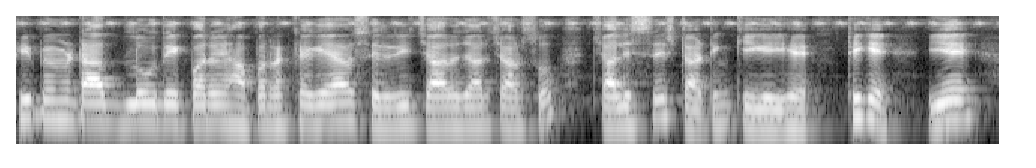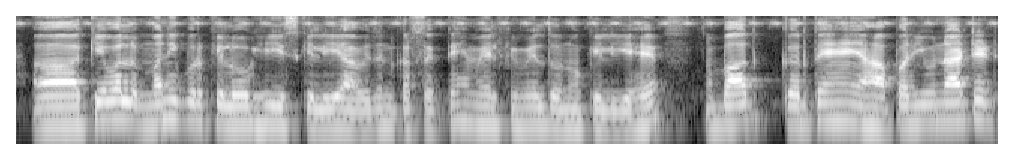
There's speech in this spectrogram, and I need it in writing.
फ़ी पेमेंट आप लोग देख पा रहे हो यहाँ पर रखा गया है सैलरी चार हज़ार चार सौ चालीस से स्टार्टिंग की गई है। ठीक है, ये केवल मणिपुर के लोग ही इसके लिए आवेदन कर सकते हैं, मेल फीमेल दोनों के लिए है। बात करते हैं यहाँ पर यूनाइटेड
